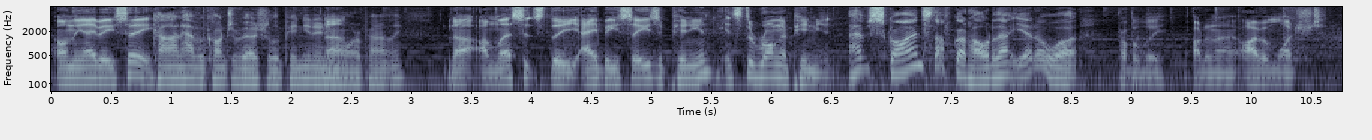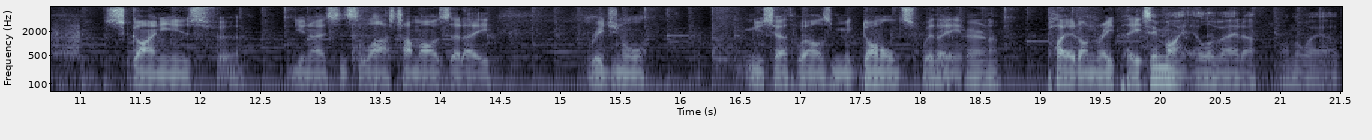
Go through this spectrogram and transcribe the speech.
on the ABC. Can't have a controversial opinion anymore, apparently. No, unless it's the ABC's opinion, it's the wrong opinion. Have Sky and stuff got hold of that yet, or what? Probably. I don't know. I haven't watched Sky News for, you know, since the last time I was at a regional New South Wales McDonald's where they Fair enough. Play it on repeat. It's in my elevator on the way up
